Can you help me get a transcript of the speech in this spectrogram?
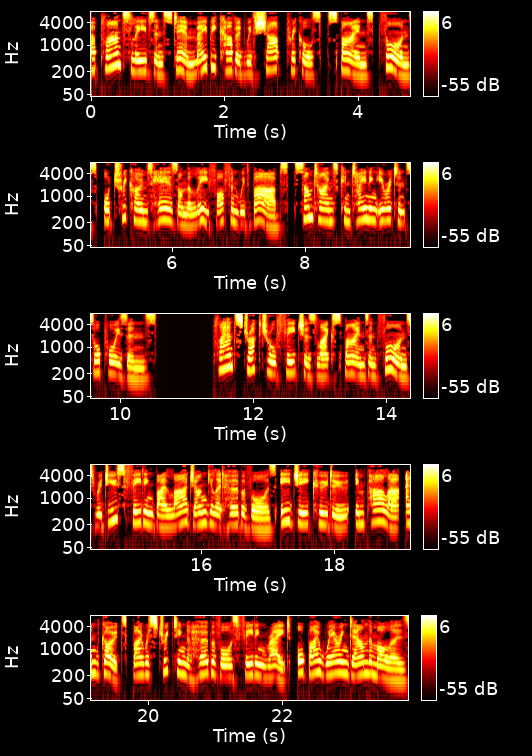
a plant's leaves and stem may be covered with sharp prickles, spines, thorns, or trichomes hairs on the leaf often with barbs, sometimes containing irritants or poisons. Plant structural features like spines and thorns reduce feeding by large ungulate herbivores e.g. kudu, impala, and goats by restricting the herbivore's feeding rate, or by wearing down the molars.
